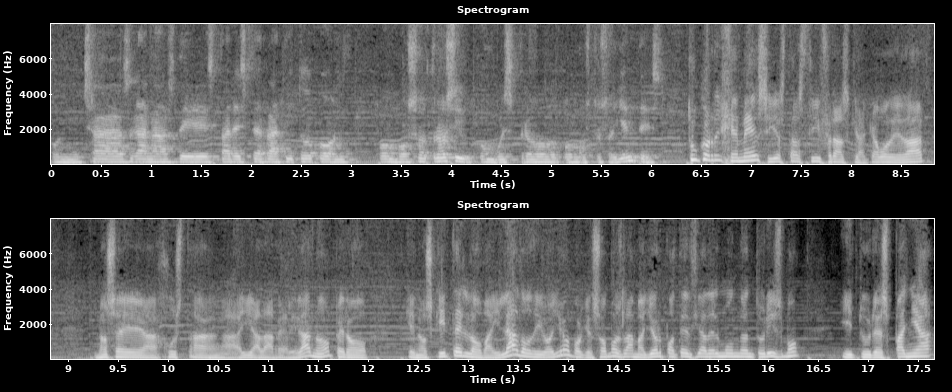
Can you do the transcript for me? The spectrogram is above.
con muchas ganas de estar este ratito con, con vosotros y con, vuestro, con vuestros oyentes. Tú corrígeme si estas cifras que acabo de dar no se ajustan ahí a la realidad, ¿no? Pero que nos quiten lo bailado, digo yo, porque somos la mayor potencia del mundo en turismo y Tour España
